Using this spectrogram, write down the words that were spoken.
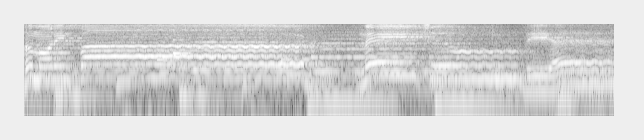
The morning fog may chill the air.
